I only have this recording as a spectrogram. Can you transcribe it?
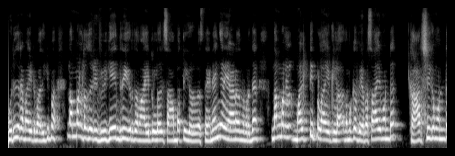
ഗുരുതരമായിട്ട് ബാധിക്കും. ഇപ്പം നമ്മളുടെ ഒരു വികേന്ദ്രീകൃതമായിട്ടുള്ള ഒരു സാമ്പത്തിക വ്യവസ്ഥയാണ് എങ്ങനെയാണെന്ന് പറഞ്ഞാൽ നമ്മൾ മൾട്ടിപ്പിൾ ആയിട്ടുള്ള നമുക്ക് വ്യവസായമുണ്ട് കാർഷികമുണ്ട്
